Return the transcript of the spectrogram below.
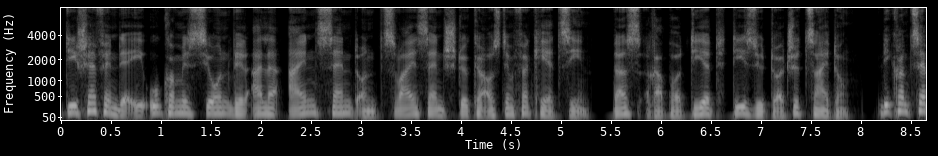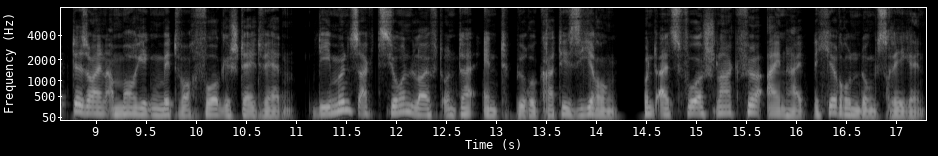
die Chefin der EU-Kommission will alle 1 Cent und 2 Cent Stücke aus dem Verkehr ziehen. Das rapportiert die Süddeutsche Zeitung. Die Konzepte sollen am morgigen Mittwoch vorgestellt werden. Die Münzaktion läuft unter Entbürokratisierung und als Vorschlag für einheitliche Rundungsregeln.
